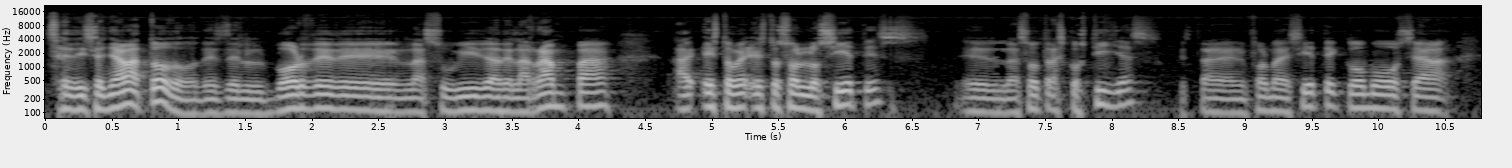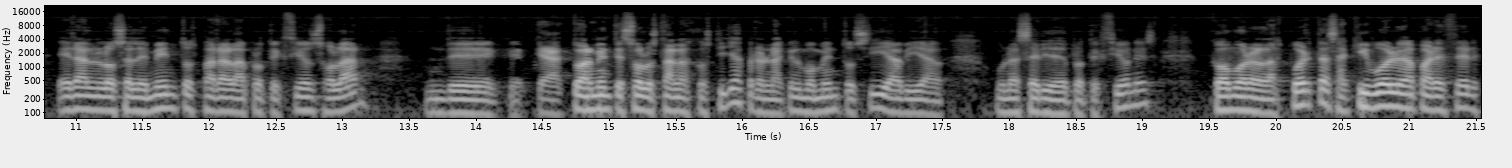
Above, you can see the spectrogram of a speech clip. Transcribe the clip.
se diseñaba todo, desde el borde de la subida de la rampa, esto, estos son los siete, eh, las otras costillas, que están en forma de siete, cómo se eran los elementos para la protección solar, de, que, actualmente solo están las costillas, pero en aquel momento sí había una serie de protecciones, cómo eran las puertas. Aquí vuelve a aparecer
